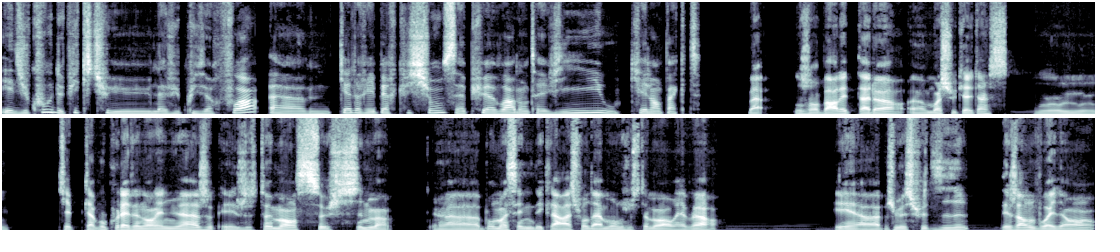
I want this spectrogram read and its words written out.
Et du coup, depuis que tu l'as vu plusieurs fois, euh, quelles répercussions ça a pu avoir dans ta vie ou quel impact? Bah, j'en parlais tout à l'heure. euh, moi, je suis quelqu'un qui, euh, qui, a beaucoup la tête dans les nuages. Et justement, ce film, pour moi, c'est une déclaration d'amour, justement, en rêveur. Et euh, je me suis dit, déjà en le voyant,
